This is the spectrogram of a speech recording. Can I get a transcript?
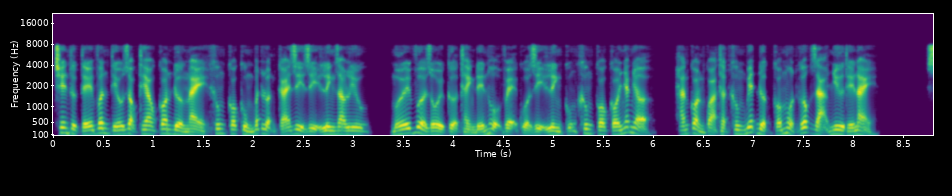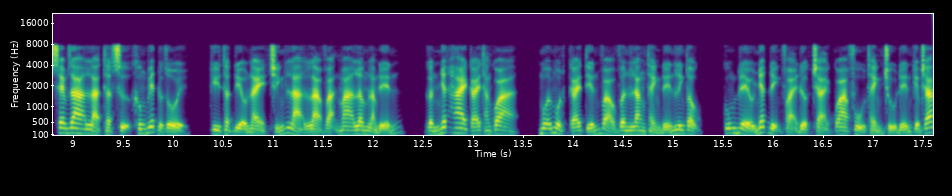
Trên thực tế vân tiếu dọc theo con đường này không có cùng bất luận cái gì dị linh giao lưu, mới vừa rồi cửa thành đến hộ vệ của dị linh cũng không có có nhắc nhở, hắn còn quả thật không biết được có một gốc dạ như thế này. Xem ra là thật sự không biết được rồi, kỳ thật điều này chính là là vạn ma lâm làm đến, gần nhất hai cái tháng qua mỗi một cái tiến vào vân lăng thành đến linh tộc, cũng đều nhất định phải được trải qua phủ thành chủ đến kiểm tra.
